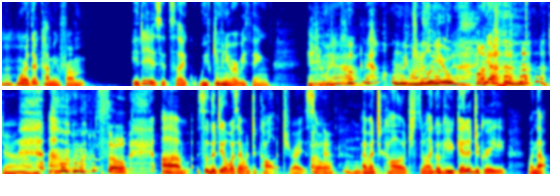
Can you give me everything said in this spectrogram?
Mm-hmm. where they're coming from it is. It's like we've given you everything and you want to cook now? I'm gonna kill you. yeah. Yeah. um, so um, so the deal was i went to college right? So Okay. i went to college. They're like okay you get a degree. When that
